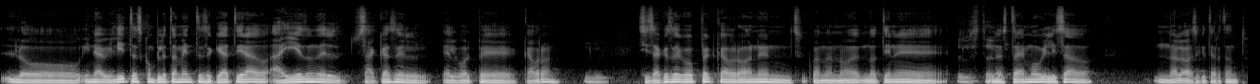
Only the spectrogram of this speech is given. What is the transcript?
lo inhabilitas completamente, se queda tirado. Ahí es donde sacas el, el golpe cabrón. Ujú. Si sacas el golpe cabrón en, cuando no, no tiene no está inmovilizado, no lo vas a quitar tanto.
